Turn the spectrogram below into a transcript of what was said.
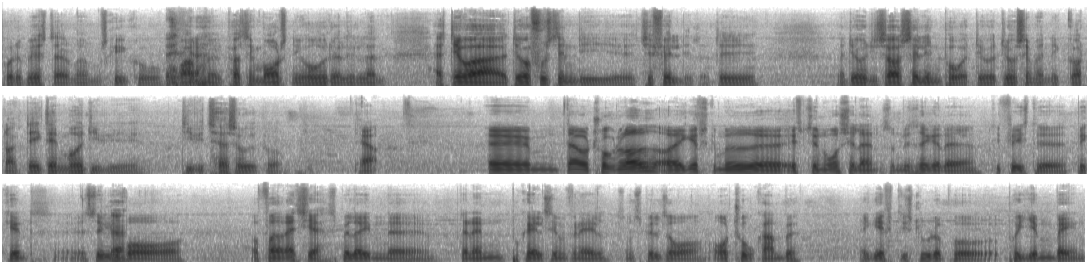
på det bedste, at man måske kunne, kunne ramme Patrick Mortensen i hovedet eller et eller andet. Altså det var, det var fuldstændig øh, tilfældigt, og det, men det var de så også selv inde på, at det var, det var simpelthen ikke godt nok. Det er ikke den måde, de vil, de vil tage sig ud på. Ja. Øhm, der er jo trukket lod, og AGF skal møde øh, FC Nordsjælland, som det sikkert er de fleste bekendt. Øh, Silkeborg ja. og, og Fredericia spiller i den, øh, den anden pokal semifinale, som spilles over, over to kampe. AGF de slutter på, på hjemmebane.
